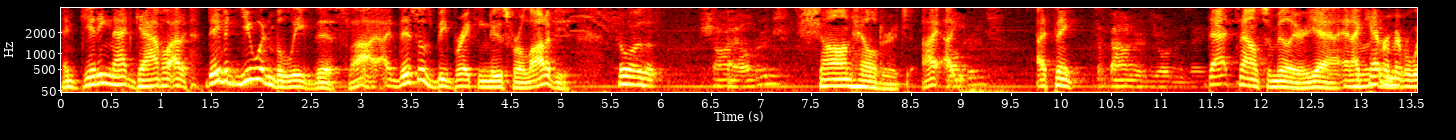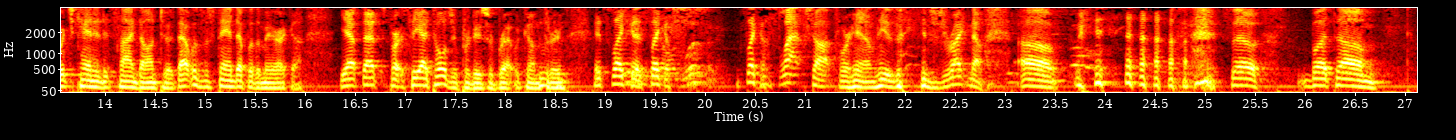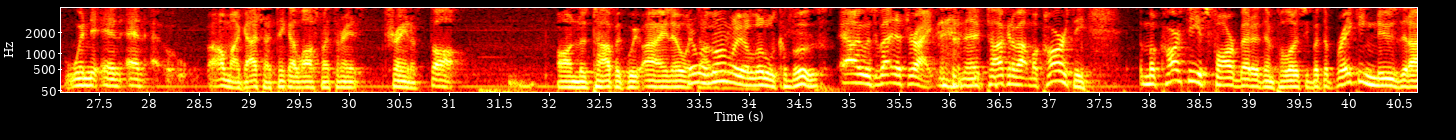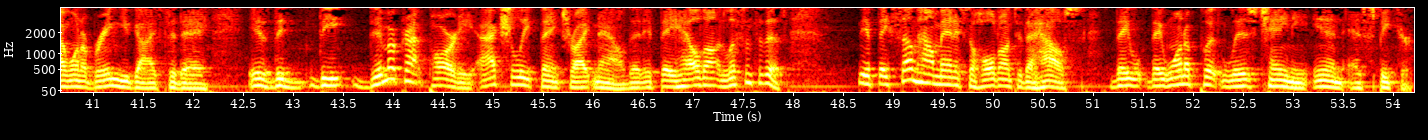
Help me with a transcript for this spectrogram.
And getting that gavel out of, David, you wouldn't believe this. I, I, this would be breaking news for a lot of you. Who was it? Sean Eldridge, Sean Heldridge. I, I, Eldridge, I think the founder of the organization. that sounds familiar. Yeah. And I can't remember which candidate signed on to it. That was the Stand Up with America. Yep. That's, per- see, I told you producer Brett would come through. It's like, a, it's like a, I was s- listening. it's like a slap shot for him. He's it's right now. Uh, so, but, um, when, and, and, oh my gosh, I think I lost my train, train of thought on the topic we, I know what It was only a little caboose. Oh, I was about, that's right. Talking about McCarthy. McCarthy is far better than Pelosi, but the breaking news that I want to bring you guys today is the, the Democrat party actually thinks right now that if they held on, listen to this, if they somehow manage to hold on to the House, they, they want to put Liz Cheney in as speaker.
